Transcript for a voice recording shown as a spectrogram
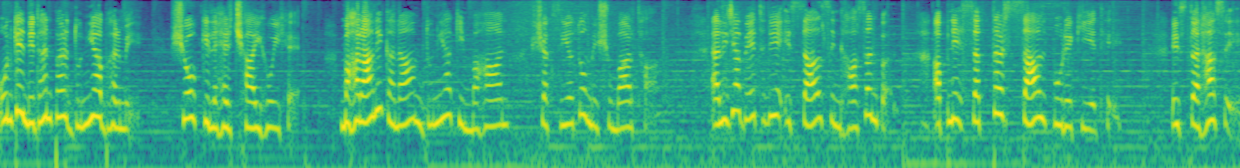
उनके निधन पर दुनिया भर में शोक की लहर छाई हुई है। महारानी का नाम दुनिया की महान शख्सियतों में शुमार था। एलिजाबेथ ने इस साल सिंहासन पर अपने सत्तर साल पूरे किए थे। इस तरह से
